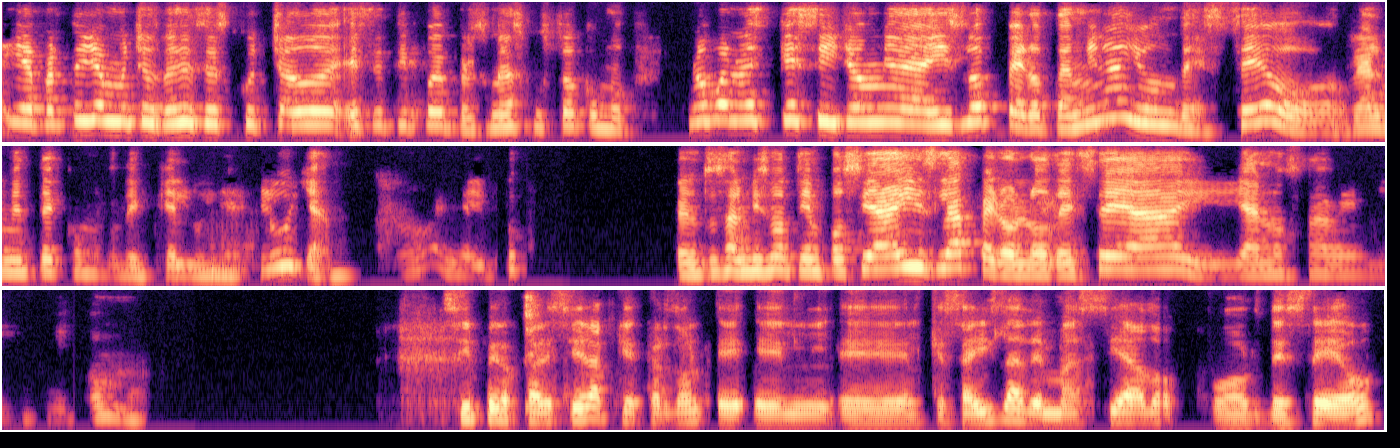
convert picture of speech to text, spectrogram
Y aparte yo muchas veces he escuchado ese tipo de personas justo como, no, bueno, es que sí, yo me aíslo, pero también hay un deseo realmente como de que lo incluyan, ¿no? En el grupo. Pero entonces al mismo tiempo se aísla, pero lo desea y ya no sabe ni cómo. Sí, pero pareciera que, perdón, eh, eh, el, que se aísla demasiado por deseo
